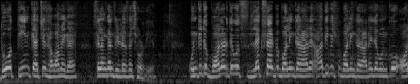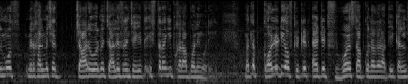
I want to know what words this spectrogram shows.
दो तीन कैचेस हवा में गए, श्रीलंकन फील्डर्स ने छोड़ दिए। उनके जो बॉलर थे, वो लेग साइड पे बॉलिंग करा रहे हैं, आधी पिच पे बॉलिंग करा रहे हैं, जब उनको ऑलमोस्ट मेरे ख्याल में शायद चार ओवर में चालीस रन चाहिए थे, इस तरह की ख़राब बॉलिंग हो रही थी। मतलब quality of cricket at its worst आपको नज़र आती है कल,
